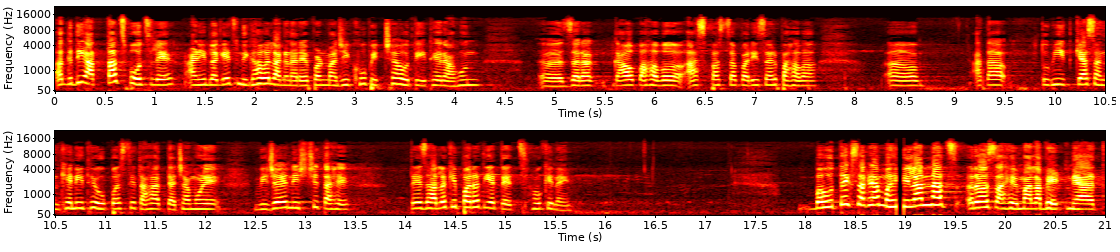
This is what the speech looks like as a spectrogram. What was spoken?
अगदी आत्ताच पोचले आणि लगेच निघावं लागणार आहे पण माझी खूप इच्छा होती इथे राहून जरा गाव पाहावं आसपासचा परिसर पाहावा. आता तुम्ही इतक्या संख्येने इथे उपस्थित आहात त्याच्यामुळे विजय निश्चित आहे. ते झालं की परत येतेच हो की नाही? बहुतेक सगळ्या महिलांनाच रस आहे मला भेटण्यात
